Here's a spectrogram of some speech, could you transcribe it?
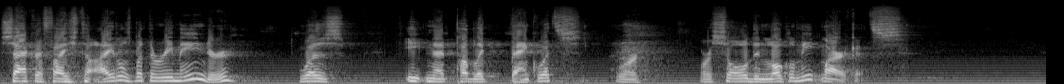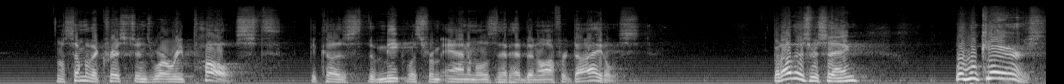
sacrificed to idols, but the remainder was eaten at public banquets or, or sold in local meat markets. Well, some of the Christians were repulsed because the meat was from animals that had been offered to idols. But others were saying, well, who cares?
